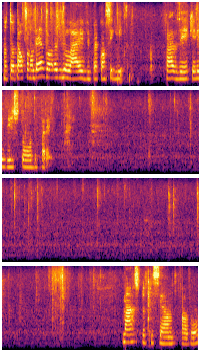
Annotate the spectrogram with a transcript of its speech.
No total foram 10 horas de live para conseguir fazer aquele vídeo todo. Peraí. Márcio Cristiano, por favor.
